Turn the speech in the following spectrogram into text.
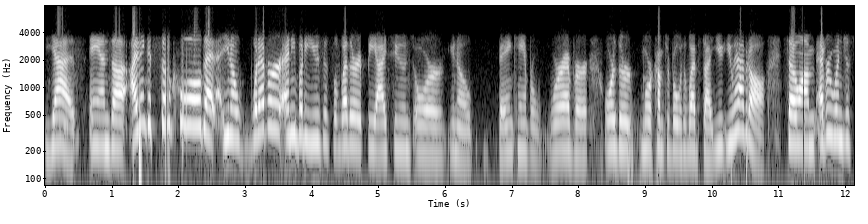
Yes, and uh, I think it's so cool that you know whatever anybody uses, whether it be iTunes or you know Bandcamp or wherever, or they're more comfortable with a website, you you have it all. So um, everyone just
